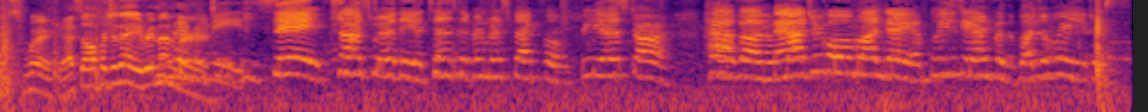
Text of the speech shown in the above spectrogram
nice work. That's all for today. Remember. Be safe, trustworthy, attentive, and respectful. Be a star. Have a magical Monday, and please stand for the Pledge of Allegiance.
